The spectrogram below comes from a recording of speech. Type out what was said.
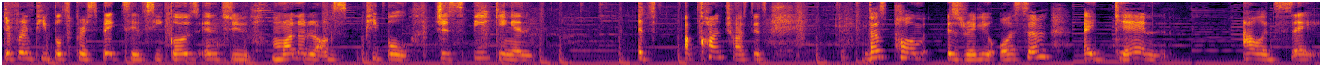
different people's perspectives. He goes into monologues people just speaking and it's a contrast. It's this poem is really awesome. Again i would say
